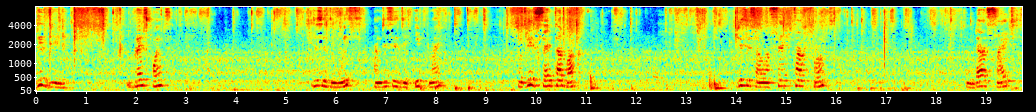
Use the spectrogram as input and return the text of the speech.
This is the breast point. This is the waist and this is the hip line. So this is center back. This is our center front. From that side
